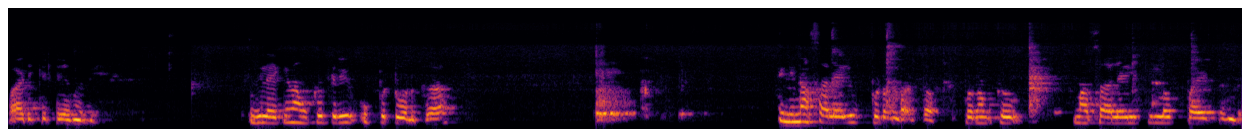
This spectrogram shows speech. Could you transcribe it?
വാടിക്കിട്ടിയാൽ മതി. ഇതിലേക്ക് നമുക്ക് ഇത്തിരി ഉപ്പിട്ട് കൊടുക്കുക. ഇനി മസാലയിൽ ഉപ്പിടണ്ട കേട്ടോ. ഇപ്പോൾ നമുക്ക് മസാലയിലേക്കുള്ള ഉപ്പായിട്ടുണ്ട്.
